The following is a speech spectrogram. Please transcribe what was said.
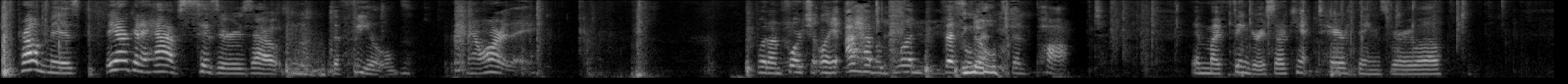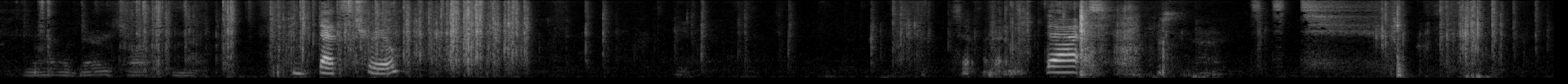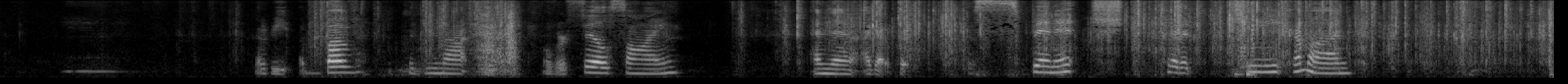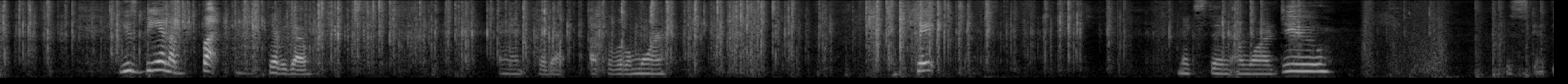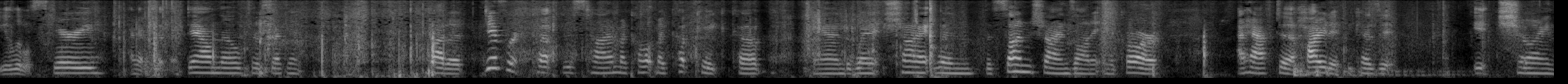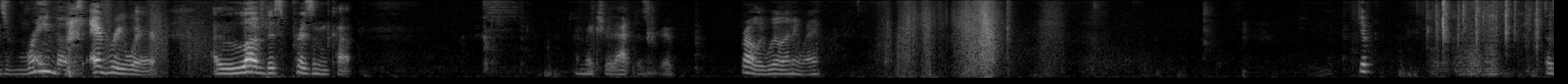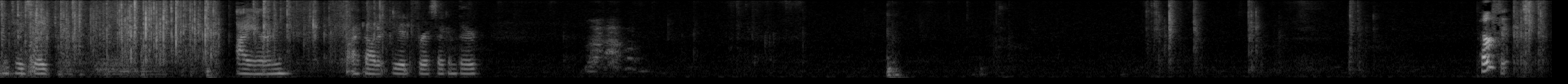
The problem is, they aren't gonna have scissors out in the field. Now, are they? But unfortunately, I have a blood vessel Nope. that's been popped in my finger, so I can't tear things very well. That's true. So I gotta move that. Gotta be above the do not overfill sign. And then I gotta put the spinach, fettuccine, come on. Use being a butt. There we go. And pull that up a little more. Okay. Next thing I want to do, this is going to be a little scary. I got to set that down though for a second. Got a different cup this time. I call it my cupcake cup. And when it shine, when the sun shines on it in the car, I have to hide it because it it shines rainbows everywhere. I love this prism cup. I'll make sure that doesn't drip. Probably will anyway. Yep. Doesn't taste like iron. I thought it did for a second there. Perfect.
